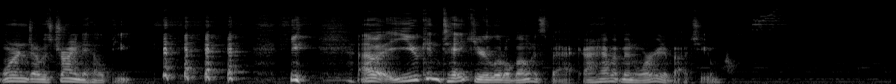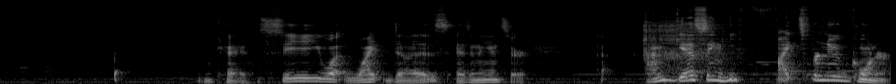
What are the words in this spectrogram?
Orange, I was trying to help you. you, uh, you can take your little bonus back. I haven't been worried about you. Okay, let's see what white does as an answer. I'm guessing he fights for noob corner.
